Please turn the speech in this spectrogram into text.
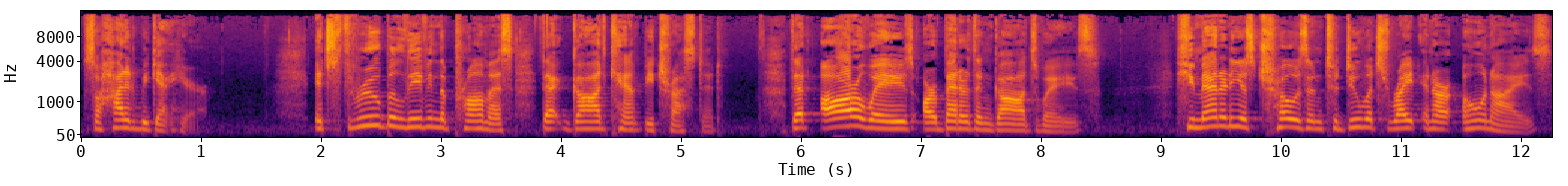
So, how did we get here? It's through believing the promise that God can't be trusted, that our ways are better than God's ways. Humanity has chosen to do what's right in our own eyes,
